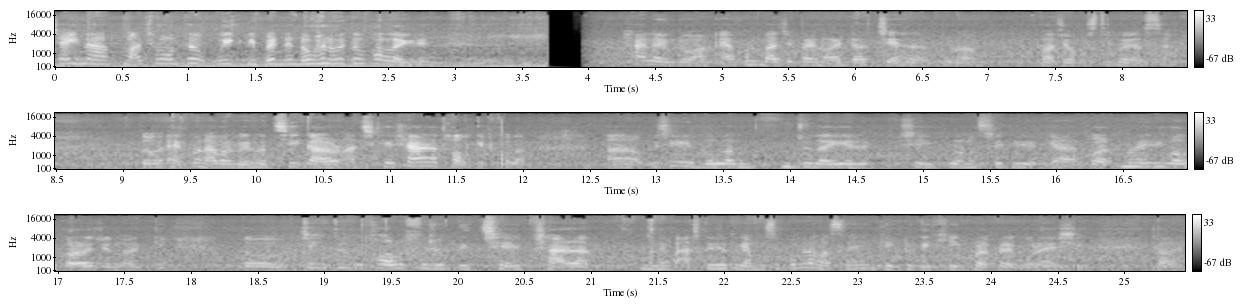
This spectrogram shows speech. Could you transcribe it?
চাই না, মাঝে মধ্যে উইক ডিপেন্ডেন্ট ওমেন হইতেও ভালো লাগে। হ্যালো এভরিওয়ান এখন বাজে প্রায় নয়টা, চেহারা পুরো বাজে অবস্থা হয়ে আছে। তো এখন আবার বের হচ্ছি, কারণ আজকে সারা রাত হল গেট খোলা। ওই যে বললাম, জুলাইয়ের সেই পুরনো স্মৃতি, ইয়া মানে রিভলভ করার জন্য আর কি। তো যেহেতু হল সুযোগ দিচ্ছে, সারা রাত মানে আজকে যেহেতু ক্যাম্পাসে প্রোগ্রাম আছে কি একটু দেখি, ঘোরাফেরা করে আসি। চলেন।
